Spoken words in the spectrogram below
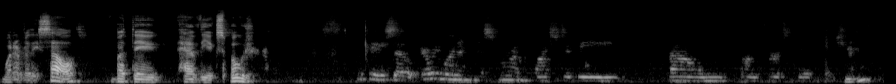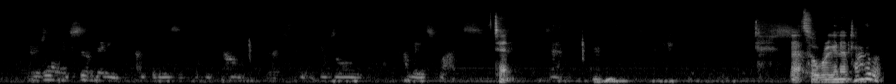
whatever they sell, but they have the exposure. Okay, so everyone in this room wants to be found on the first page. Mhm. There's only so many companies that can be found on the first page. There's only, how many spots? Ten. Ten. That's what we're going to talk about.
